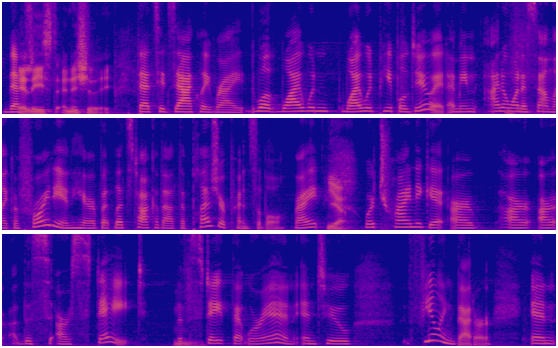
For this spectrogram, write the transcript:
That's- at least initially. That's exactly right. Well, why wouldn't why would people do it? I mean, I don't want to sound like a Freudian here, but let's talk about the pleasure principle, right? Yeah. We're trying to get our our our this our state, the Hmm. state that we're in, into feeling better. And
